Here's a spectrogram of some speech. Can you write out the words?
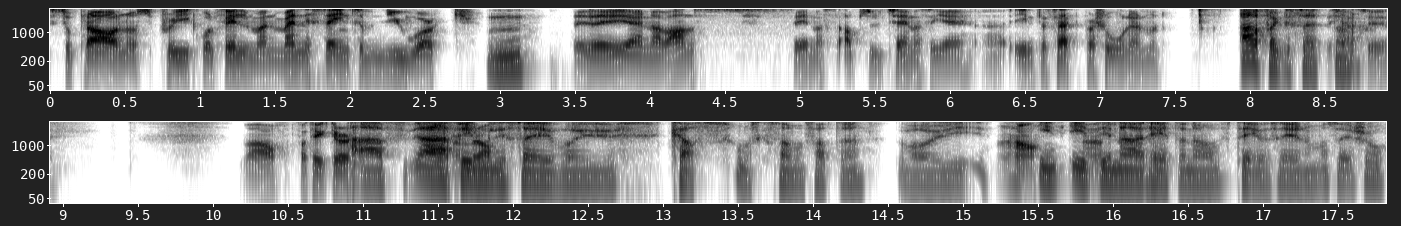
Sopranos prequel-filmen Many Saints of Newark. Mm. Det är en av hans senaste, absolut senaste grejer. Eh, inte sett personen men Jag har faktiskt sett den. ju... Ja, vad tyckte du? Ja, ja, filmen i sig var ju kass om man ska sammanfatta den. Det var ju i- Jaha. in, inte i närheten av tv-serien om man säger så.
